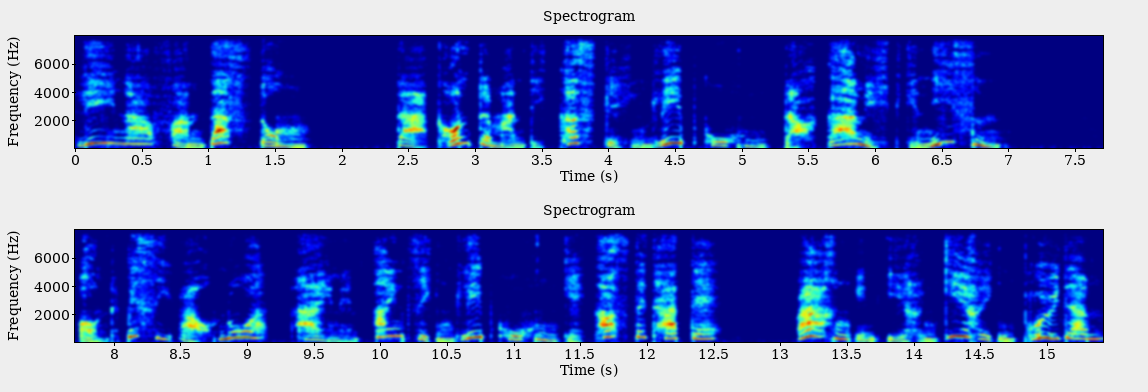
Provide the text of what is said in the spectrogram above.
Lina fand das dumm. Da konnte man die köstlichen Lebkuchen doch gar nicht genießen. Und bis sie auch nur einen einzigen Lebkuchen gekostet hatte, waren in ihren gierigen Brüdern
